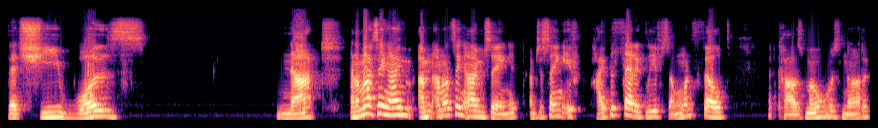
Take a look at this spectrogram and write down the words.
that she was not and I'm not saying I'm I'm, I'm not saying I'm saying it I'm just saying if hypothetically if someone felt that Cosmo was not a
